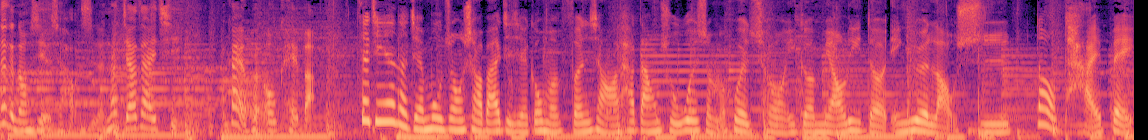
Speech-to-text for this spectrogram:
那个东西也是好吃的，那加在一起应该也会 OK 吧？在今天的节目中，小白姐姐跟我们分享了她当初为什么会从一个苗栗的音乐老师到台北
